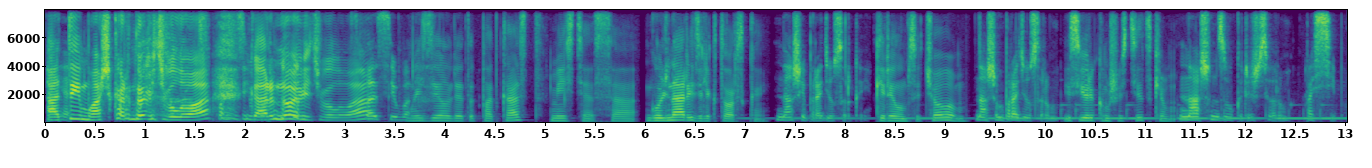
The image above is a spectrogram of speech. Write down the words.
А ты, Маш Карнович Валуа. Спасибо. Карнович Валуа. Спасибо. Мы сделали этот подкаст вместе с Гульнарой Делекторской, Нашей продюсеркой, Кириллом Сычевым нашим продюсером, и с Юриком Шустицким. нашим звукорежиссером. Спасибо.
